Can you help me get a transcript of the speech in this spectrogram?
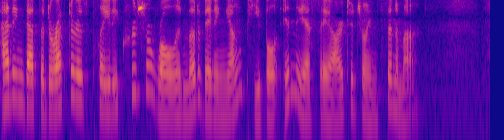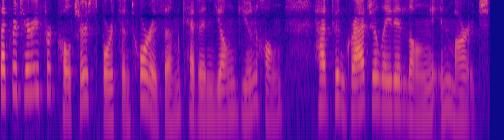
adding that the director has played a crucial role in motivating young people in the SAR to join cinema. Secretary for Culture, Sports and Tourism Kevin Yeung Yun Hung had congratulated Leung in March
